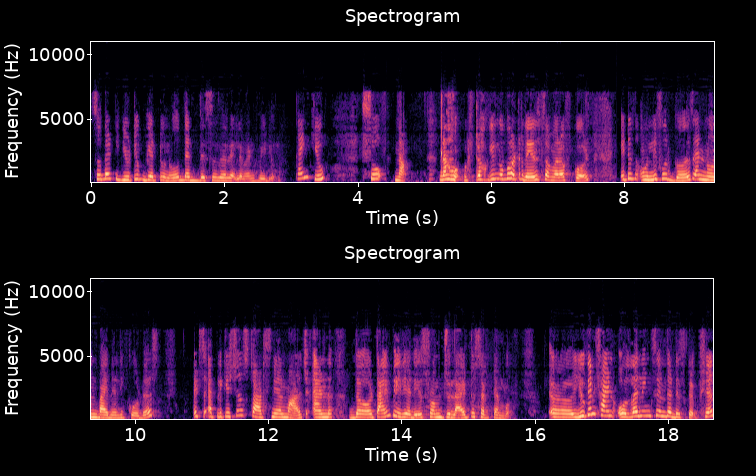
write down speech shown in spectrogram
so that YouTube get to know that this is a relevant video. Thank you. So now now talking about Rails Summer of Code, it is only for girls and non-binary coders its application starts near March and the time period is from July to September. Uh, you can find all the links in the description.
